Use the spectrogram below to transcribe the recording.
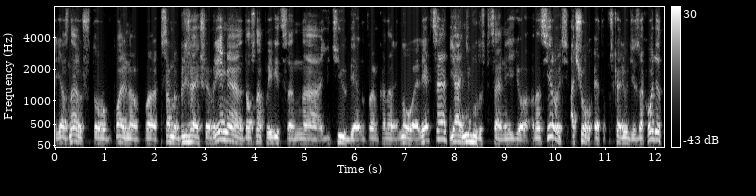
Я знаю, что буквально в самое ближайшее время должна появиться на YouTube, на твоем канале новая лекция. Я не буду специально ее анонсировать. О чем это? Пускай люди заходят,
